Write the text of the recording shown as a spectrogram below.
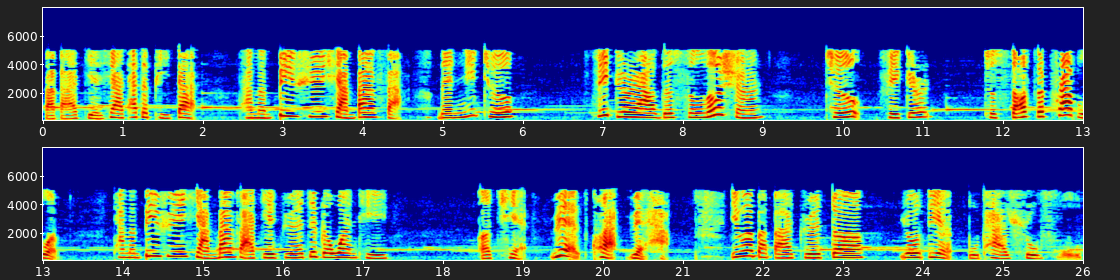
爸爸解下他的皮带。他们必须想办法。They need to figure out the solution to figure to solve the problem。他们必须想办法解决这个问题，而且越快越好。因为爸爸觉得有点不太舒服。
